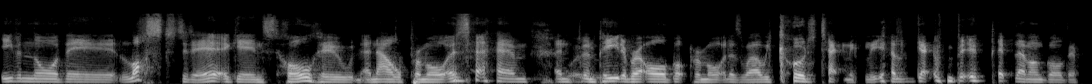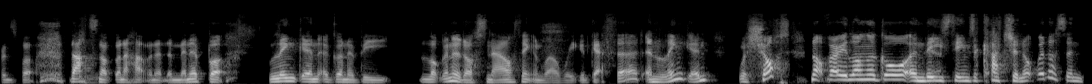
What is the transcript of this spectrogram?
even though they lost today against Hull, who are now promoted, um, and, and Peterborough all but promoted as well, we could technically get pip them on goal difference, but that's not going to happen at the minute. But Lincoln are going to be looking at us now, thinking, well, we could get third. And Lincoln was shot not very long ago, and these teams are catching up with us and,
